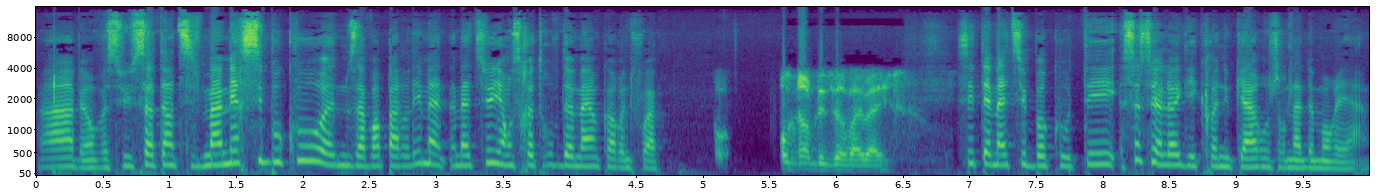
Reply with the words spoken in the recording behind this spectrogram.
Ah, ben on va suivre ça attentivement. Merci beaucoup euh, de nous avoir parlé, Mathieu, et on se retrouve demain encore une fois. au grand plaisir. Bye bye. C'était Mathieu Bocoté, sociologue et chroniqueur au Journal de Montréal.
